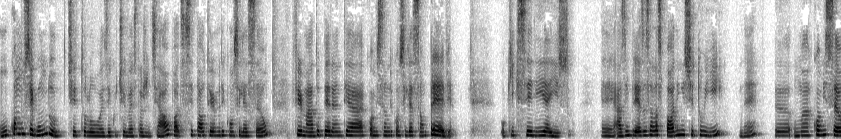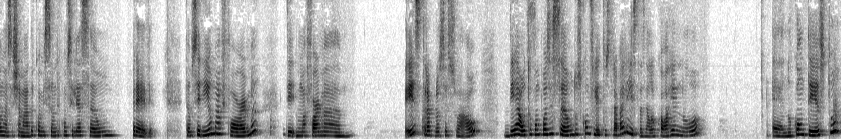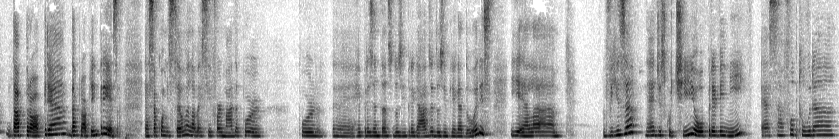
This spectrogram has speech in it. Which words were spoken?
um, como um segundo título executivo extrajudicial, pode-se citar o termo de conciliação firmado perante a comissão de conciliação prévia. O que, que seria isso? É, as empresas elas podem instituir né, uma comissão, essa chamada comissão de conciliação prévia. Então, seria uma forma de uma forma extraprocessual de autocomposição dos conflitos trabalhistas. Ela ocorre no, é, no contexto da própria, da própria empresa. Essa comissão ela vai ser formada por, por é, representantes dos empregados e dos empregadores e ela visa né, discutir ou prevenir essa futura,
